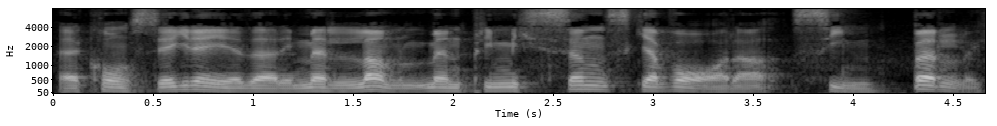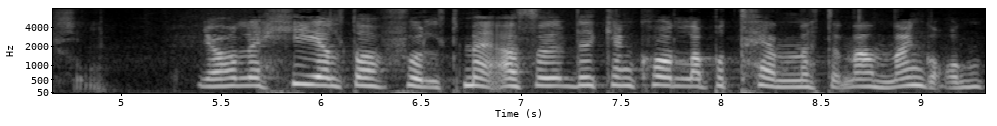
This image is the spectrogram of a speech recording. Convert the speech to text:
eh, konstiga grejer däremellan. Men premissen ska vara simpel liksom. Jag håller helt och fullt med. Alltså vi kan kolla på Tenet en annan gång.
